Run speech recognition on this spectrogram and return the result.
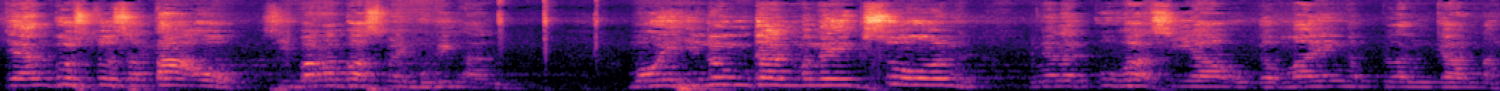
Kaya ang gusto sa tao, si Barabas may buhian. Mo'y hinungdan mga igsoon nga nagkuha siya og gamay nga planggana.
